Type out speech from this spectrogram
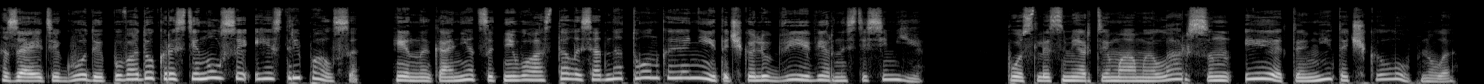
За эти годы поводок растянулся и истрепался, и, наконец, от него осталась одна тонкая ниточка любви и верности семье. После смерти мамы Ларсон и эта ниточка лопнула.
